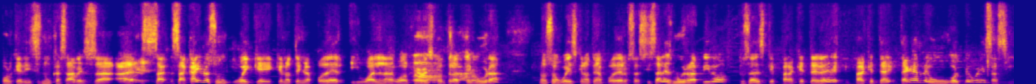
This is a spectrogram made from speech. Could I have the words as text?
Porque dices, nunca sabes. O sea, Sakai no es un güey que, no tenga poder. Igual en la World Harris contra Tibura, no son güeyes que no tengan poder. O sea, si sales muy rápido, tú sabes que para que te dé, para que te, agarre un golpe, güey, es así.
